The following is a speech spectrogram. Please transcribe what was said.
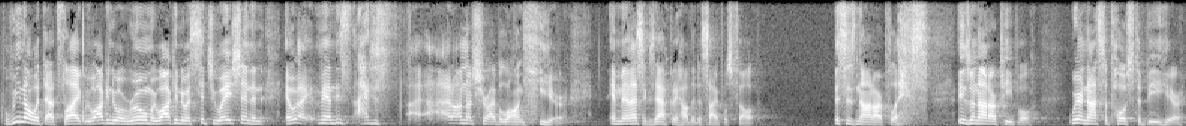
But we know what that's like. We walk into a room, we walk into a situation, and, and like, man, this, I just, I, I, I'm not sure I belong here. And man, that's exactly how the disciples felt. This is not our place. These are not our people. We are not supposed to be here.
